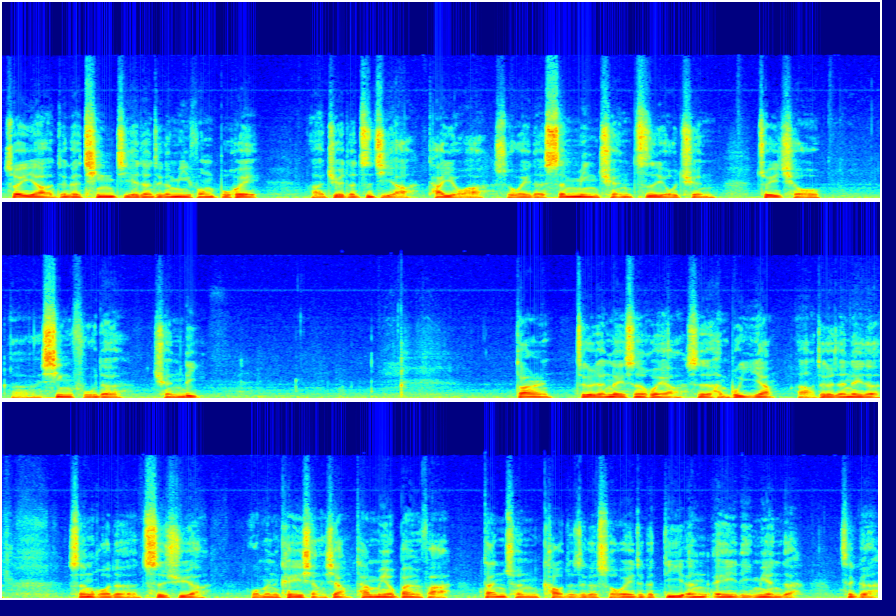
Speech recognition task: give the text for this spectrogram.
所以啊，这个清洁的这个蜜蜂不会。啊，觉得自己啊，他有啊所谓的生命权、自由权，追求呃幸福的权利。当然，这个人类社会啊是很不一样啊，这个人类的生活的次序啊，我们可以想象，他没有办法单纯靠着这个所谓这个 DNA 里面的这个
